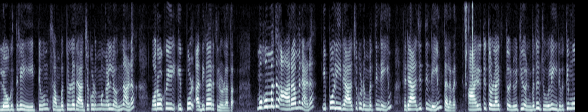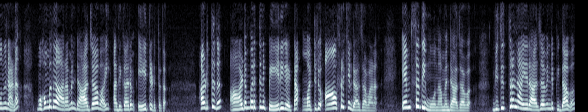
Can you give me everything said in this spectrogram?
ലോകത്തിലെ ഏറ്റവും സമ്പത്തുള്ള രാജകുടുംബങ്ങളിൽ ഒന്നാണ് മൊറോക്കോയിൽ ഇപ്പോൾ അധികാരത്തിലുള്ളത്. മുഹമ്മദ് ആറാമനാണ് ഇപ്പോൾ ഈ രാജകുടുംബത്തിന്റെയും രാജ്യത്തിന്റെയും തലവൻ. ആയിരത്തി തൊള്ളായിരത്തി തൊണ്ണൂറ്റി ഒൻപത് ജൂലൈ ഇരുപത്തിമൂന്നിനാണ് മുഹമ്മദ് ആറാമൻ രാജാവായി അധികാരം ഏറ്റെടുത്തത്. അടുത്തത് ആഡംബരത്തിന് പേരുകേട്ട മറ്റൊരു ആഫ്രിക്കൻ രാജാവാണ്. എംസതി മൂന്നാമൻ രാജാവ്. വിചിത്രനായ രാജാവിന്റെ പിതാവ്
